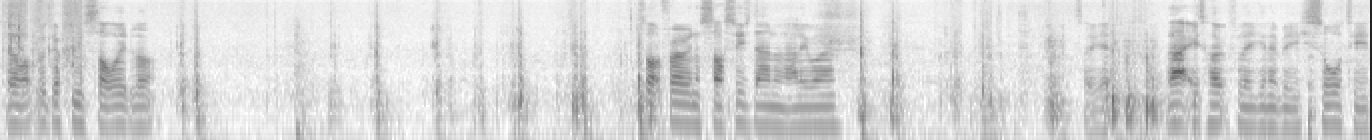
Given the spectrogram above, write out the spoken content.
So like, we'll go from the side, look. It's like throwing a sausage down an alleyway. So yeah, that is hopefully going to be sorted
